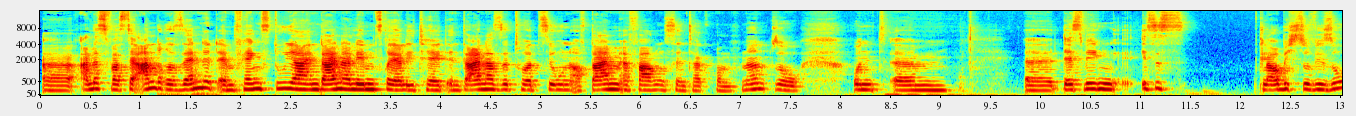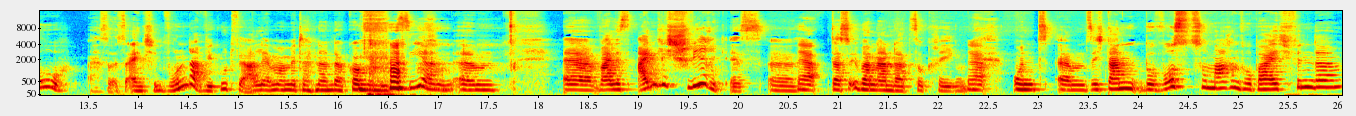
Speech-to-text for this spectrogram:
äh, alles, was der andere sendet, empfängst du ja in deiner Lebensrealität, in deiner Situation, auf deinem Erfahrungshintergrund. Ne? So. Und ähm, äh, deswegen ist es, glaube ich, sowieso also ist eigentlich ein Wunder, wie gut wir alle immer miteinander kommunizieren, ähm, äh, weil es eigentlich schwierig ist, äh, ja. das übereinander zu kriegen. Ja. Und ähm, sich dann bewusst zu machen, wobei ich finde,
